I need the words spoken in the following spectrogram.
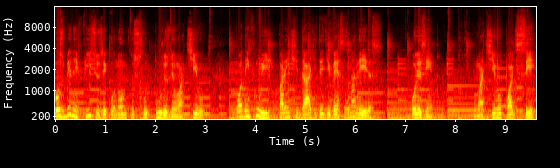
Os benefícios econômicos futuros de um ativo podem fluir para a entidade de diversas maneiras. Por exemplo, um ativo pode ser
